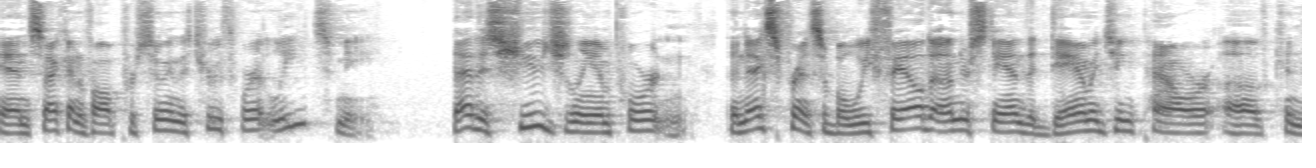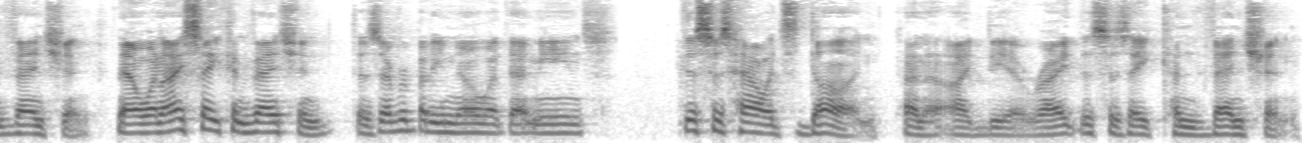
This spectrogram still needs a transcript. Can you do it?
and second of all, pursuing the truth where it leads me. That is hugely important. The next principle, we fail to understand the damaging power of convention. Now, when I say convention, does everybody know what that means? This is how it's done kind of idea, right? This is a convention.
